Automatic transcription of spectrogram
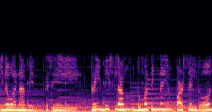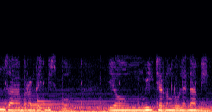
ginawa namin kasi 3 days lang dumating na yung parcel doon sa Barangay Obispo yung wheelchair ng lula namin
